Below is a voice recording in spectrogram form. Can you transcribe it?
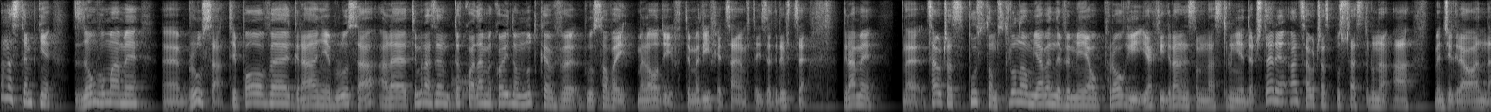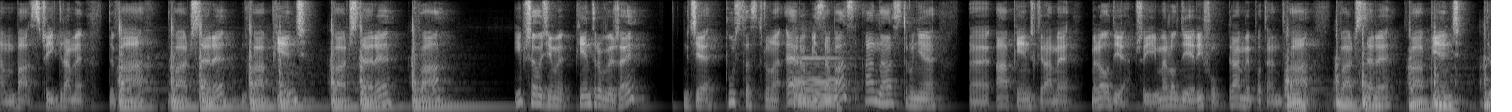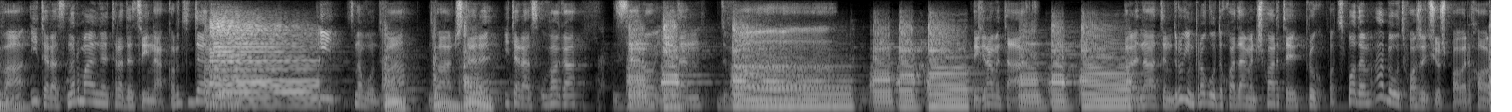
A następnie znowu mamy e, bluesa. Typowe granie bluesa, ale tym razem dokładamy kolejną nutkę w bluesowej melodii, w tym riffie całym, w tej zagrywce. Gramy cały czas z pustą struną. Ja będę wymieniał progi, jakie grane są na strunie D4, a cały czas pusta struna A będzie grała nam bas. Czyli gramy 2, 2, 4, 2, 5, 2, 4, 2 i przechodzimy piętro wyżej, gdzie pusta struna E robi za bas, a na strunie e, A5 gramy melodię, czyli melodię riffu. Gramy potem 2, 2, 4, 2, 5, 2 i teraz normalny, tradycyjny akord D i znowu 2, 2, 4 i teraz uwaga 0, 1, 2 i gramy tak ale na tym drugim progu dokładamy czwarty próg pod spodem, aby utworzyć już power chord.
